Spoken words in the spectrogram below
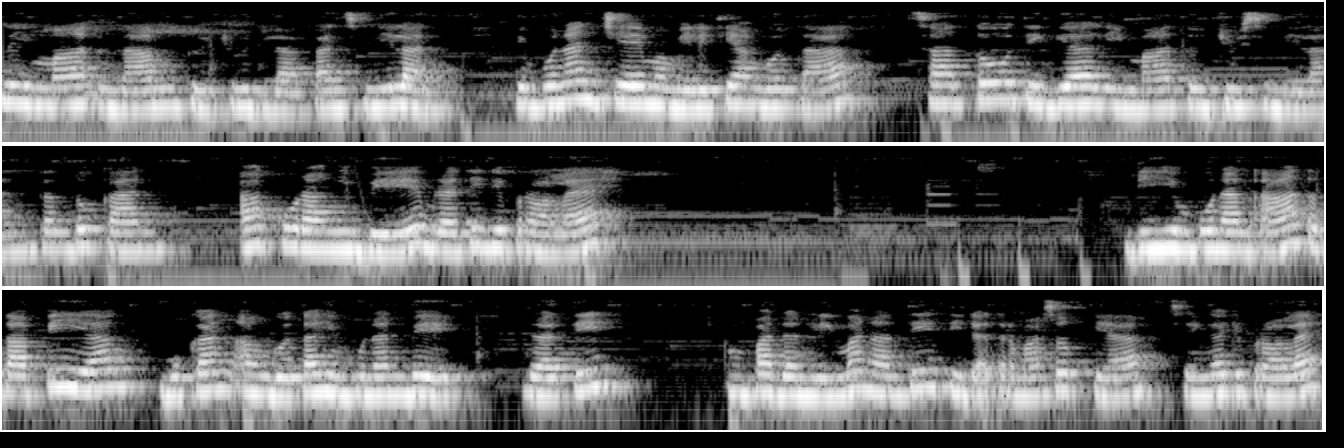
5, 6, 7, 8, 9. Himpunan C memiliki anggota 1, 3, 5, 7, 9. Tentukan A kurangi B berarti diperoleh di himpunan A tetapi yang bukan anggota himpunan B. Berarti 4 dan 5 nanti tidak termasuk ya, sehingga diperoleh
